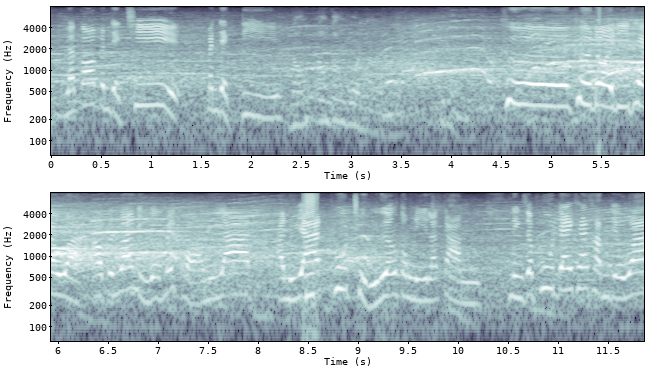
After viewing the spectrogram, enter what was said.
ๆ แล้วก็เป็นเด็กที่เป็นเด็กดี น้องน้องกังวลอะไรคือคือโดยดีเทลอะเอาเป็นว่าหนิงยังไม่ขออนุญาตอนุญาตพูดถึงเรื่องตรงนี้ละกัน หนิงจะพูดได้แค่คำเดียวว่า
